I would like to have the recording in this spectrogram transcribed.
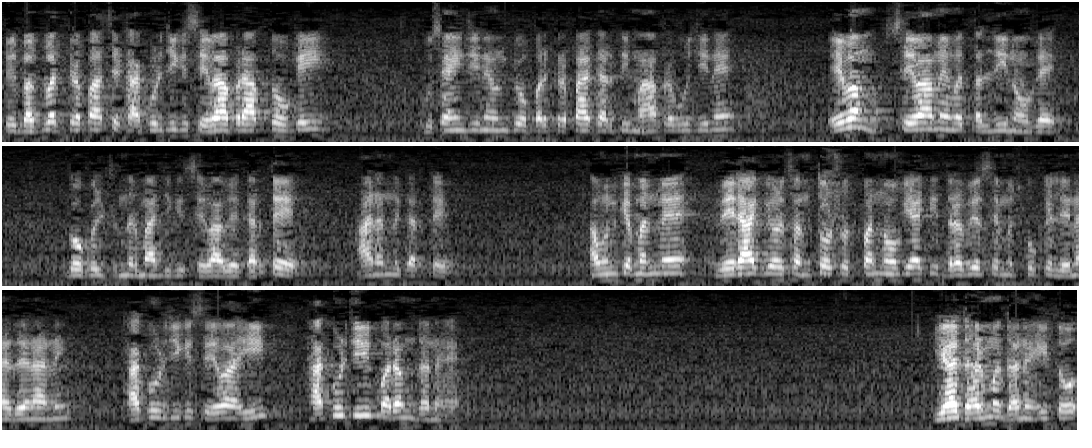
फिर भगवत कृपा से ठाकुर जी की सेवा प्राप्त हो गई। गुसाई जी ने उनके ऊपर कृपा कर दी, महाप्रभु जी ने। एवं सेवा में वह तल्लीन हो गए। गोकुल चंद्रमा जी की सेवा वे करते, आनंद करते। अब उनके मन में वैराग्य और संतोष उत्पन्न हो गया कि द्रव्य से मुझको कोई लेना देना नहीं। ठाकुर जी की सेवा ही, ठाकुर जी परम धन है। यह धर्म धन ही तो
